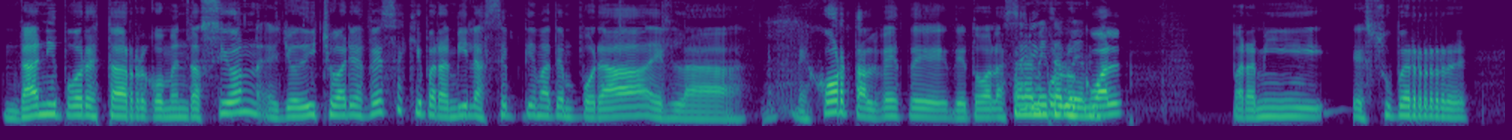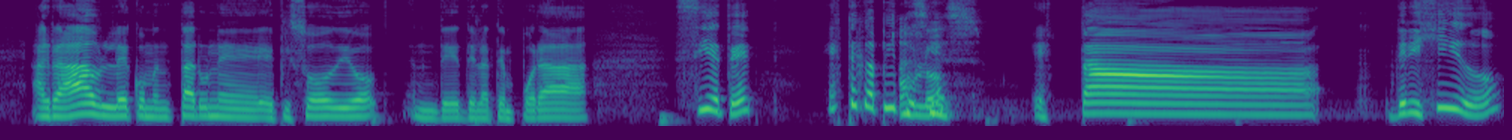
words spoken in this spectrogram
Dani, por esta recomendación. Eh, yo he dicho varias veces que para mí la séptima temporada es la mejor, tal vez, de, de toda la serie, por lo cual para mí es súper agradable comentar un eh, episodio de, de la temporada 7. Este capítulo está dirigido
